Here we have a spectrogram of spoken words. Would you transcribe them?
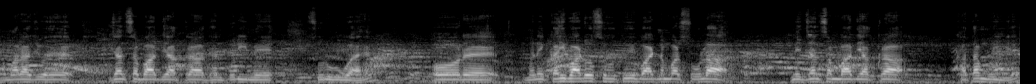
हमारा जो है जन संवाद यात्रा धनपुरी में शुरू हुआ है और, मैंने कई वार्डों से होती हुई वार्ड नंबर 16 में जन संवाद यात्रा ख़त्म हुई है।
